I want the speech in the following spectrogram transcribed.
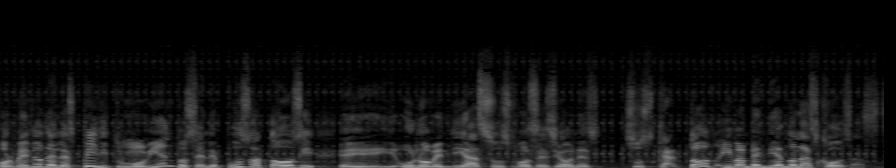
por medio del Espíritu, moviéndose, le puso a todos y, eh, uno vendía sus posesiones, sus todos iban vendiendo las cosas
